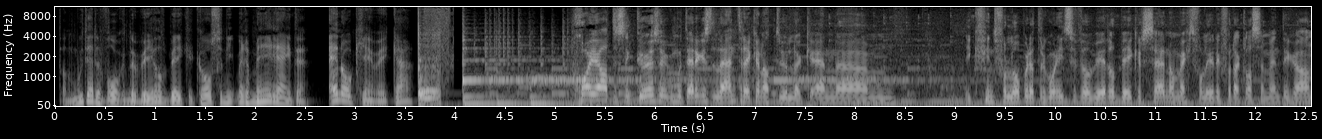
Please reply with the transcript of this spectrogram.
dan moet hij de volgende wereldbekercrossen niet meer meerijden. En ook geen WK. Goh ja, het is een keuze. Je moet ergens de lijn trekken natuurlijk. En um, ik vind voorlopig dat er gewoon niet zoveel wereldbekers zijn om echt volledig voor dat klassement te gaan.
